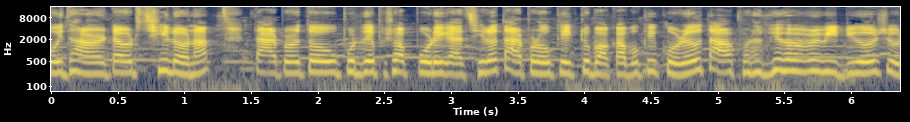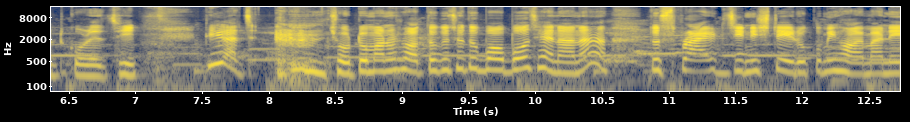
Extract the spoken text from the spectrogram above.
ওই ধারণাটা ওর ছিল না। তারপরে তো উপর দিয়ে সব পড়ে গেছিল, তারপর ওকে একটু বকাবকি করেও তারপর আমি ভিডিও শ্যুট করেছি। ঠিক আছে? ছোট মানুষ অত কিছু তো বোঝে না না? তো স্প্রাইট জিনিসটা এরকমই হয় মানে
